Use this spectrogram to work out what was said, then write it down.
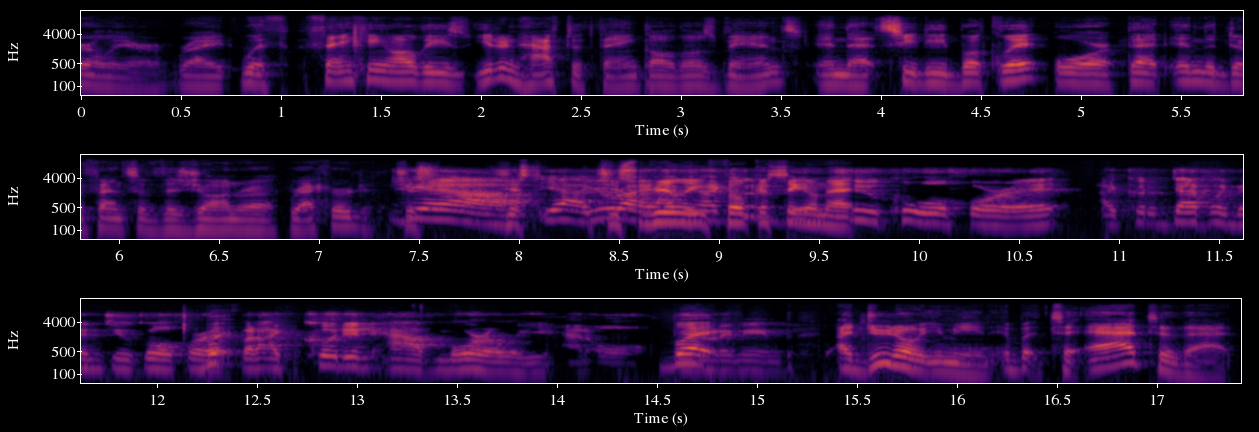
earlier, right? With thanking all these, you didn't have to thank all those bands in that CD booklet or that in the defense of the genre record. Just, yeah, just, yeah, you're just right. really I mean, focusing on that. Too cool for it. I could have definitely been too cool for But- it, but I couldn't have morally at all. But- you know what I mean? I do know what you mean, but to add to that,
